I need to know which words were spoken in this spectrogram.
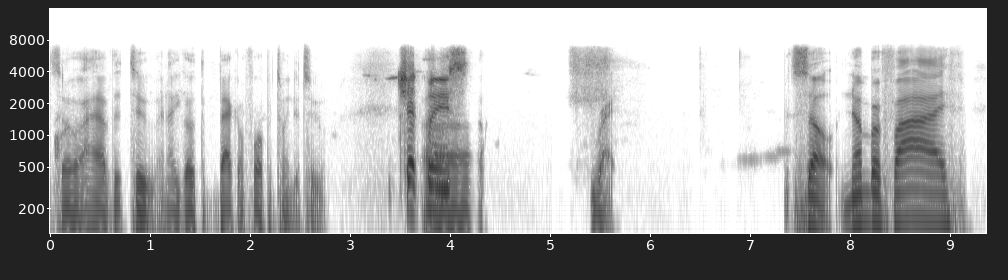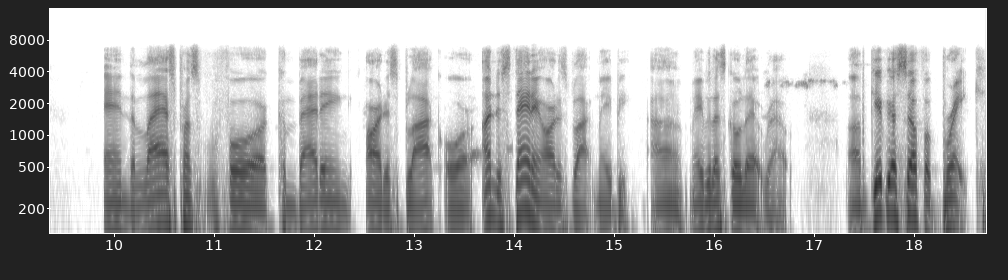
So i have the two and i go back and forth between the two Check, please. uh, right. So number five, and the last principle for combating artist block or understanding artist block, maybe. Uh, maybe let's go that route. Um, give yourself a break.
